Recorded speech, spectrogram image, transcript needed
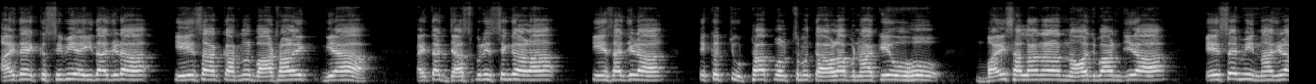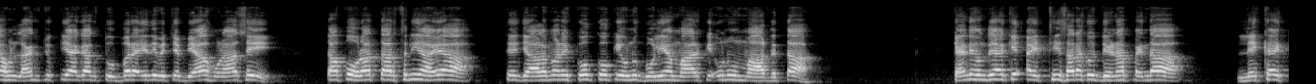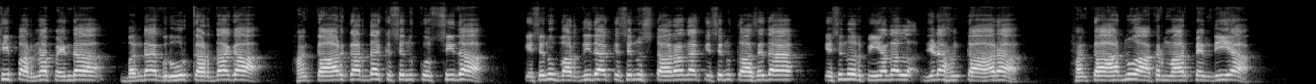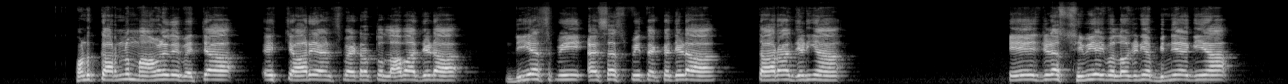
ਅੱਜ ਤਾਂ ਇੱਕ ਸੀਬੀਆਈ ਦਾ ਜਿਹੜਾ ਕੇਸ ਆ, ਕਰਨਲ ਬਾਠ ਵਾਲੇ ਗਿਆ। ਅੱਜ ਤਾਂ ਜਸਪ੍ਰੀਤ ਸਿੰਘ ਵਾਲਾ ਕੇਸ ਆ ਜਿਹੜਾ, ਇੱਕ ਝੂਠਾ ਪੁਲਿਸ ਮੁਕਾਬਲਾ ਬਣਾ ਕੇ ਉਹ 22 ਸਾਲਾਂ ਦਾ ਨੌਜਵਾਨ ਜਿਹੜਾ, ਇਸੇ ਮਹੀਨਾ ਜਿਹੜਾ ਹੁਣ ਲੰਘ ਚੁੱਕਿਆ ਹੈਗਾ ਅਕਤੂਬਰ, ਇਹਦੇ ਵਿੱਚ ਵਿਆਹ ਹੋਣਾ ਸੀ। ਤਾਂ ਭੋਰਾ ਤਰਸ ਨਹੀਂ ਆਇਆ ਤੇ ਜ਼ਾਲਮਾਂ ਨੇ ਕੋਕ ਕੋਕ ਕੇ ਉਹਨੂੰ ਗੋਲੀਆਂ ਮਾਰ ਕੇ ਉਹਨੂੰ ਮਾਰ ਦਿੱਤਾ। ਕਹਿੰਦੇ ਹੁੰਦੇ ਆ ਕਿ ਇੱਥੇ ਸਾਰਾ ਕੁਝ ਦੇਣਾ ਪੈਂਦਾ, ਲੇਖਾ ਇੱਥੇ ਭਰਨਾ ਪੈਂਦਾ, ਬੰਦਾ ਗਰੂਰ ਕਰਦਾਗਾ, ਹੰਕਾਰ ਕਰਦਾ ਕਿਸੇ ਨੂੰ ਕੁਰਸੀ ਦਾ, ਕਿਸੇ ਨੂੰ ਵਰਦੀ ਦਾ, ਕਿਸੇ ਨੂੰ ਸਟਾਰਾਂ ਦਾ, ਕਿਸੇ ਨੂੰ ਕਾਸੇ ਦਾ, ਕਿਸੇ ਨੂੰ ਰੁਪਈਆਂ ਦਾ ਜਿਹੜਾ ਹੰਕਾਰ ਆ, ਹੰਕਾਰ ਨੂੰ ਆਖਰ ਮਾਰ ਪੈਂਦੀ ਆ। ਹੁਣ ਕਰਨ ਮਾਮਲੇ ਦੇ ਵਿੱਚ ਇਹ ਚਾਰੇ ਇੰਸਪੈਕਟਰ ਤੋਂ ਇਲਾਵਾ ਜਿਹੜਾ ਡੀਐਸਪੀ ਐਸਐਸਪੀ ਤੱਕ ਜਿਹੜਾ ਤਾਰਾਂ ਜਿਹੜੀਆਂ, ਇਹ ਜਿਹੜਾ ਸੀਬੀਆਈ ਵੱਲੋਂ ਜਿਹੜੀਆਂ ਬਿੰਨੀਆਂ ਗਈਆਂ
